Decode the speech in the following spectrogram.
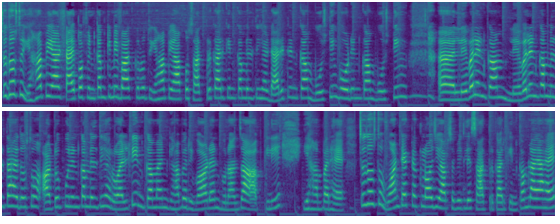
तो दोस्तों, यहाँ पे यार टाइप ऑफ़ इनकम की मैं बात करूँ तो यहाँ पे आपको सात प्रकार की इनकम मिलती है। Direct income boosting board income boosting level income level income मिलता है दोस्तों। ऑटो पुल इनकम मिलती है रॉयल्टी इनकम एंड यहाँ पे रिवॉर्ड एंड बुनाजा आपके लिए यहाँ पर है। तो दोस्तों वन टेक टेक्नोलॉजी आप सभी के लिए सात प्रकार की इनकम लाया है।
